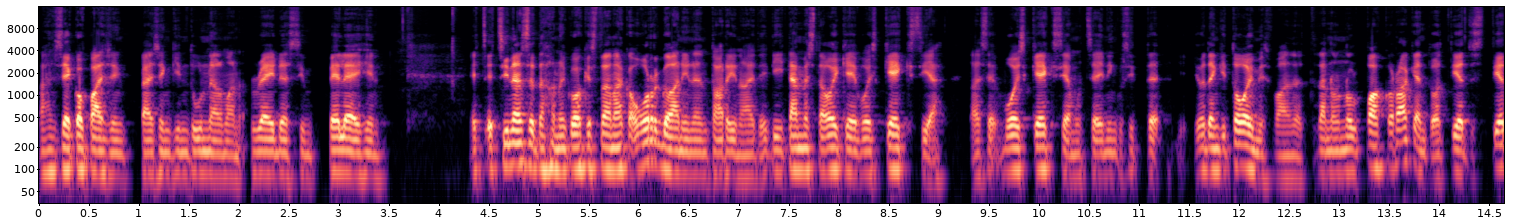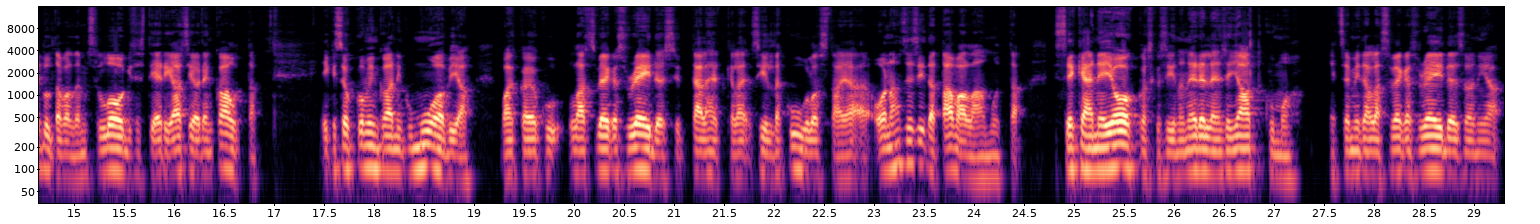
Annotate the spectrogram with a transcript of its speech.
vähän sekopaisenkin tunnelman Raidersin peleihin. Et, et sinänsä tämä on niin oikeastaan aika orgaaninen tarina, että ei tämmöistä oikein voisi keksiä tai se voisi keksiä, mutta se ei niin kuin sitten jotenkin toimisi, vaan että tämän on ollut pakko rakentua tietysti, tietyllä tavalla loogisesti eri asioiden kautta. Eikä se ole kovinkaan niin kuin muovia, vaikka joku Las Vegas Raiders tällä hetkellä siltä kuulostaa, ja onhan se sitä tavallaan, mutta sekään ei ole, koska siinä on edelleen se jatkumo, että se mitä Las Vegas Raiders on ja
